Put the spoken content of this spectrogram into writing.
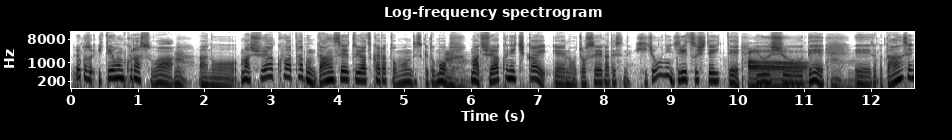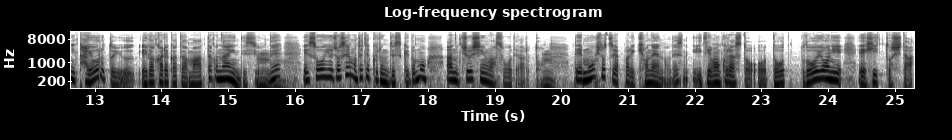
それこそイテオンクラスは、うん、あのまあ、主役は多分男性という扱いだと思うんですけども、うん、まあ、主役に近い、えー、の女性がですね非常に自立していて優秀で、うん、えー、やっぱ男性に頼るという描かれ方は全くないんですよね。えそういう女性も出てくるんですけどもあの中心はそうであると。でもう一つやっぱり去年のですねイテウォンクラスと同様に、えー、ヒットした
